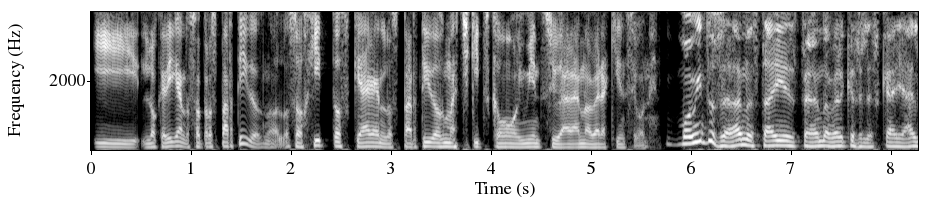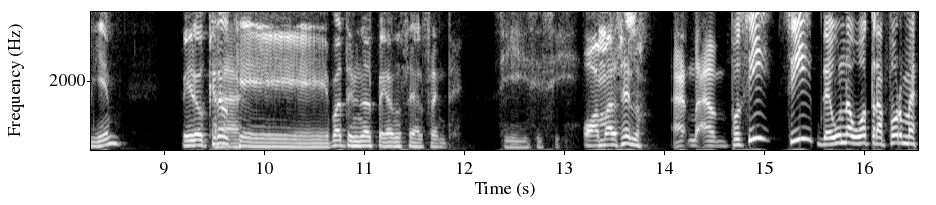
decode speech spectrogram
y lo que digan los otros partidos, ¿no? Los ojitos que hagan los partidos más chiquitos como Movimiento Ciudadano a ver a quién se unen. Movimiento Ciudadano está ahí esperando a ver que se les cae a alguien, pero creo Ajá. que va a terminar pegándose al frente. Sí, sí, sí. O a Marcelo. Ah, ah, pues sí, sí, de una u otra forma.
